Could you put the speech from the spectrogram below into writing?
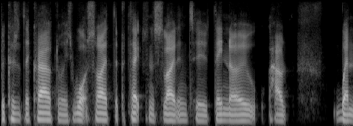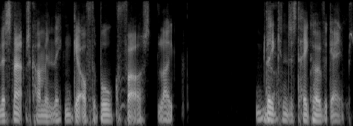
because of the crowd noise, what side the protection's sliding to. They know how when the snaps come in, they can get off the ball fast. Like they Yeah. can just take over games.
